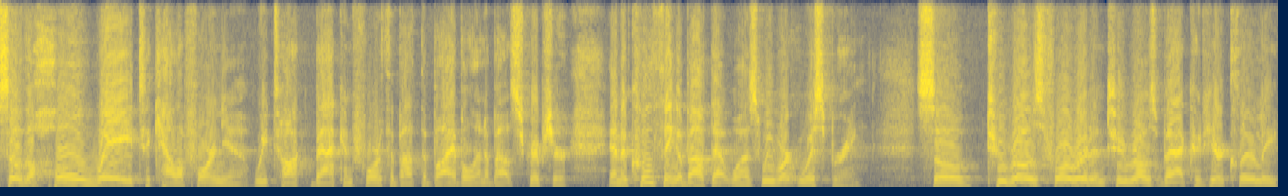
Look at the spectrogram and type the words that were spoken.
so the whole way to California, we talked back and forth about the Bible and about Scripture. And the cool thing about that was we weren't whispering. So two rows forward and two rows back could hear clearly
